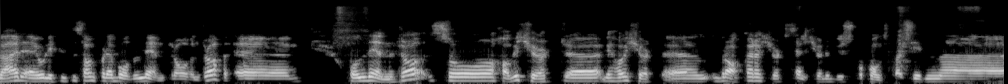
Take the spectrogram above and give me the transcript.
Vær er jo litt interessant, for det er både nedenfra og ovenfra. Uh, og nedenfra så har vi kjørt eh, vi har jo kjørt, eh, Brakar har kjørt selvkjørende buss på Kongsberg siden eh,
